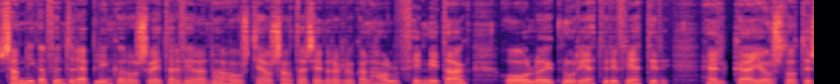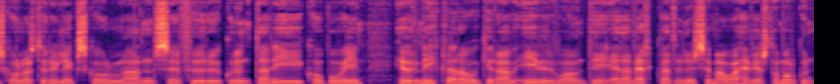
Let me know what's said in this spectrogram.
Samningafundur eblingar og sveitarfélagna hóst hjá sáttasemira klukkan halv fimm í dag og laug nú rétt fyrir fréttir. Helga Jónsdóttir skólastjóri leikskólans furu grundar í Kópói hefur miklar áhugjur af yfirvándi eða verkvallinu sem á að hefjast á morgun.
